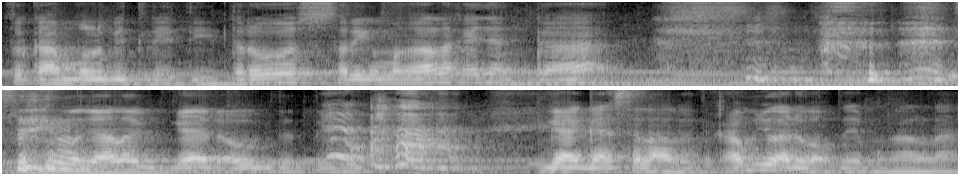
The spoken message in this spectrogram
Itu kamu lebih teliti. Terus sering mengalah kayaknya enggak. Sering mengalah enggak dong tentunya. Enggak enggak selalu. Tuh kamu juga ada waktunya mengalah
